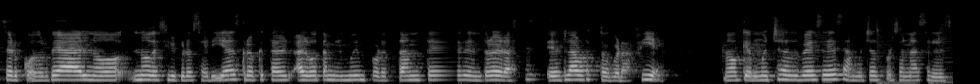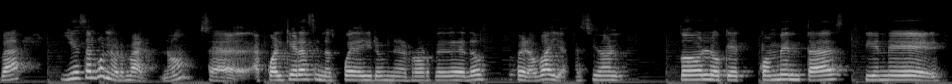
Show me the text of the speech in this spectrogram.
ser cordial, no, no decir groserías. Creo que tal, algo también muy importante dentro de las es la ortografía, ¿no? Que muchas veces a muchas personas se les va y es algo normal, ¿no? O sea, a cualquiera se nos puede ir un error de dedo, pero vaya, todo lo que comentas tiene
